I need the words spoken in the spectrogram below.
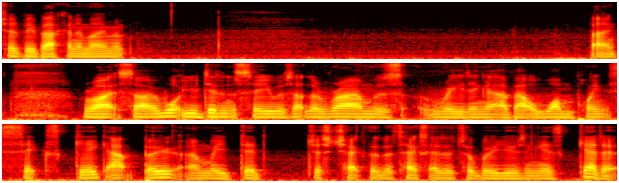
Should be back in a moment. Bang. Right, so what you didn't see was that the RAM was reading at about 1.6 gig at boot, and we did just check that the text editor we're using is Gedit.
